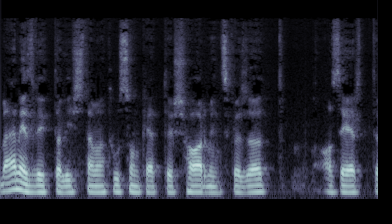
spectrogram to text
elnézve itt a listámat 22 és 30 között, azért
